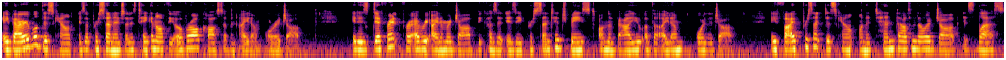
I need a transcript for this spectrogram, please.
A variable discount is a percentage that is taken off the overall cost of an item or a job. It is different for every item or job because it is a percentage based on the value of the item or the job. A 5% discount on a $10,000 job is less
